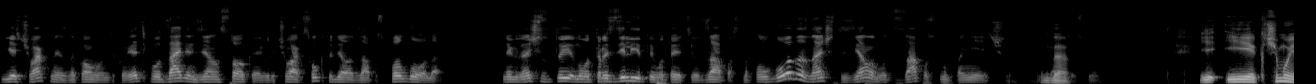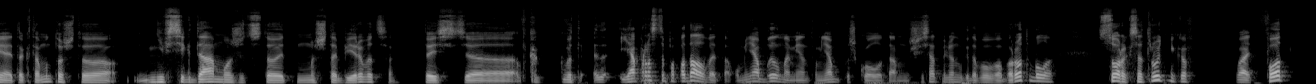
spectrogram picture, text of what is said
есть чувак у меня знакомый, он такой, я, типа, вот за день сделал столько. Я говорю, чувак, сколько ты делать запуск? Полгода. Я говорю, значит, ты, ну, вот раздели ты вот эти вот запуск на полгода, значит, ты сделал вот запуск, ну, помесячно. бы, Да. то есть, ну, И, и к чему я это? К тому, то, что не всегда может стоить масштабироваться. То есть, э, в как, вот, э, я просто попадал в это. У меня был момент, у меня школа, там, 60 миллионов годового оборота было, 40 сотрудников, Вать, фот, э,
